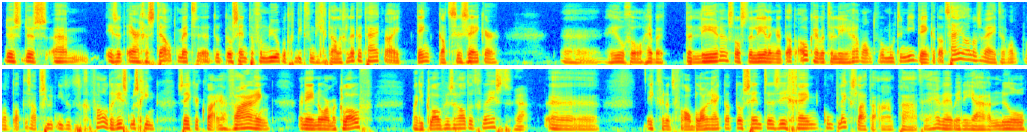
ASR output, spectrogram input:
Dus dus um, is het erg gesteld met de docenten van nu op het gebied van digitale geletterdheid? Nou, ik denk dat ze zeker heel veel hebben te leren, zoals de leerlingen dat ook hebben te leren. Want we moeten niet denken dat zij alles weten, want, want dat is absoluut niet het geval. Er is misschien, zeker qua ervaring, een enorme kloof. Maar die kloof is er altijd geweest. Ja. Uh, ik vind het vooral belangrijk dat docenten zich geen complex laten aanpraten. We hebben in de jaren nul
